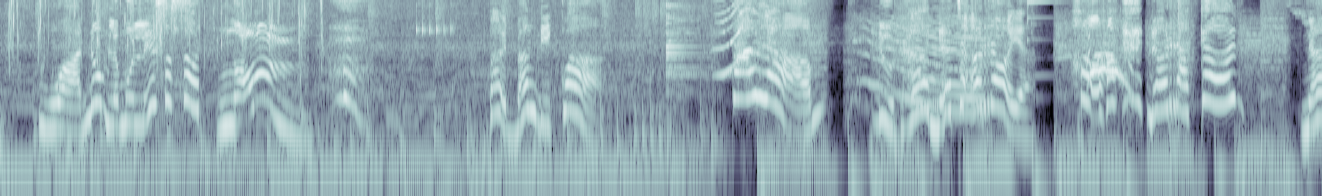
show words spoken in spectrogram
ษ หวานนุ่มละมุนลิ้นสดๆงอม เปิดบ้างดีกว่าเต้าหลาม ดูท่าน่าจะอร่อยอะโหน่ารักเกิน น่า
